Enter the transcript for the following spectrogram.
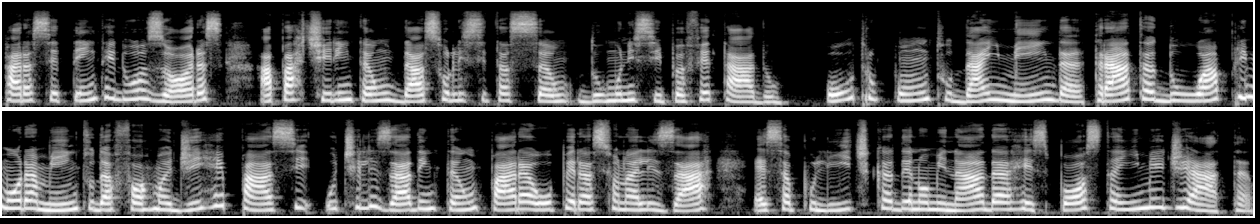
para 72 horas a partir então da solicitação do município afetado. Outro ponto da emenda trata do aprimoramento da forma de repasse utilizada então para operacionalizar essa política denominada resposta imediata.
